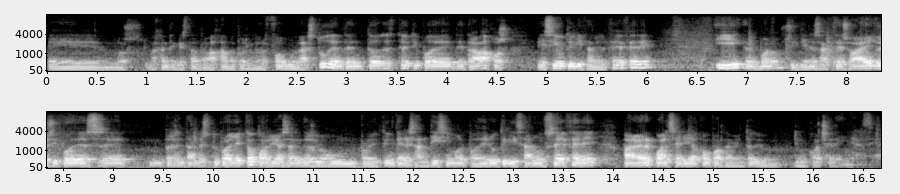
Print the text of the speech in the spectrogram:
eh, la gente que está trabajando pues, en el Fórmula Student, en todo este tipo de, trabajos eh, sí utilizan el CFD y bueno, si tienes acceso a ellos y puedes presentarles tu proyecto, podría ser desde luego un proyecto interesantísimo el poder utilizar un CFD para ver cuál sería el comportamiento de un coche de inercia.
